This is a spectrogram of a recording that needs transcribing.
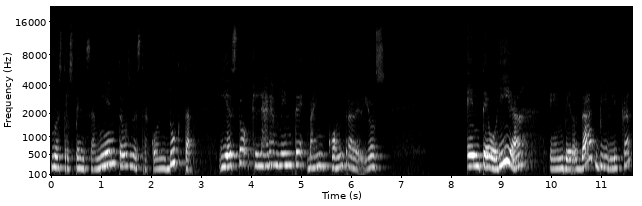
nuestros pensamientos, nuestra conducta. Y esto claramente va en contra de Dios. En teoría, en verdad bíblica,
